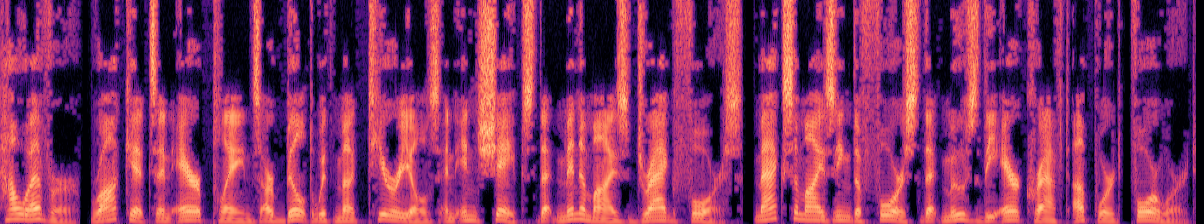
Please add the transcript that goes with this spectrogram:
However, rockets and airplanes are built with materials and in shapes that minimize drag force, maximizing the force that moves the aircraft upward, forward.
